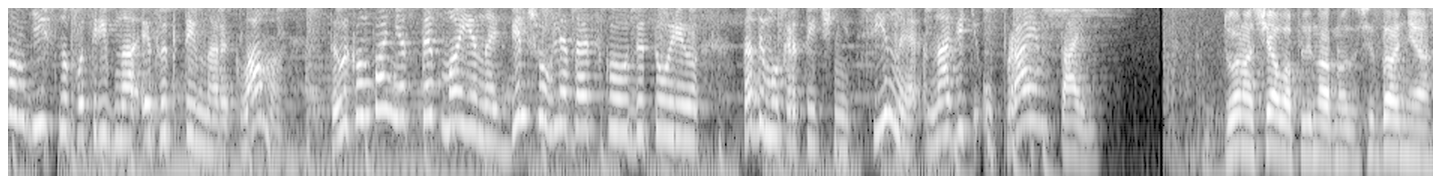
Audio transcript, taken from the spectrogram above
вам дійсно потрібна ефективна реклама, телекомпанія Степ має найбільшу глядацьку аудиторію та демократичні ціни навіть у прайм тайм. До начала пленарного заседания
